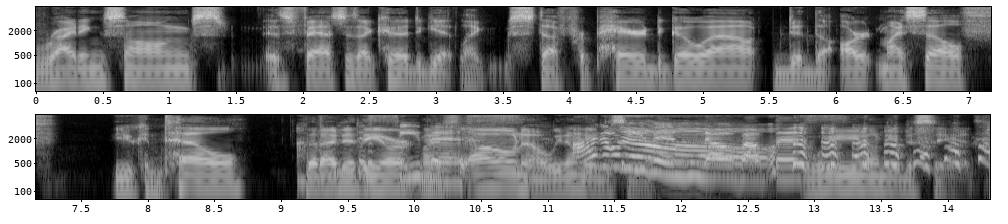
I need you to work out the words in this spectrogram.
writing songs as fast as I could to get like stuff prepared to go out. Did the art myself. You can tell that I, did the art myself. this. Oh no, we don't I need to don't see it even know about this. we don't need to see it.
